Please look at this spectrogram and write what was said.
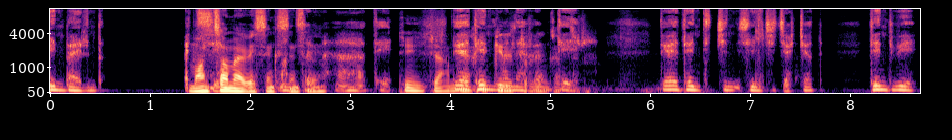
Энэ байранд Монцомой байсан гэсэн тий. Аа тий. Тийм тэнд гэрэл тий. газар. Тэгээ тэнд чинь шилжиж очиод тэнд би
